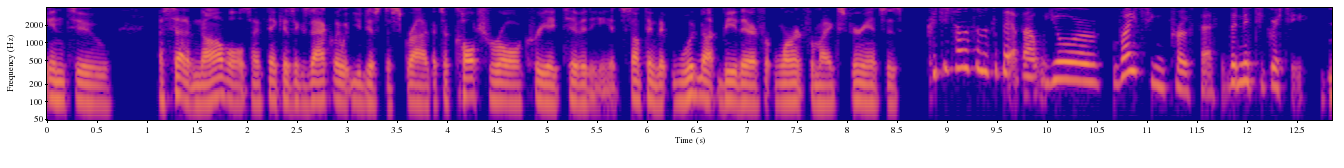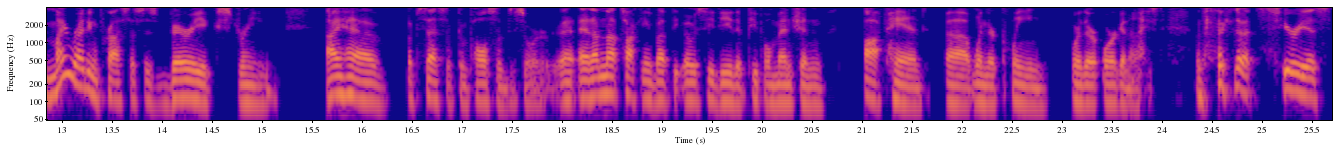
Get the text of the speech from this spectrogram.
into a set of novels i think is exactly what you just described it's a cultural creativity it's something that would not be there if it weren't for my experiences could you tell us a little bit about your writing process the nitty gritty my writing process is very extreme I have obsessive compulsive disorder, and I'm not talking about the OCD that people mention offhand uh, when they're clean or they're organized. I'm talking about serious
